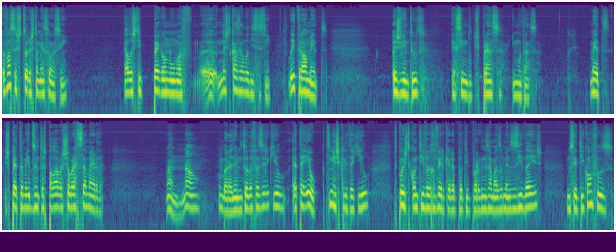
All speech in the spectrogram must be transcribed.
as vossas gestoras também são assim? Elas tipo pegam numa. Uh, neste caso ela disse assim, literalmente, a juventude é símbolo de esperança e mudança. Mete, espeta meio 200 palavras sobre essa merda. Mano, não. Embaralhei-me todo a fazer aquilo. Até eu, que tinha escrito aquilo, depois de quando estive a rever que era para tipo, organizar mais ou menos as ideias, me senti confuso.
